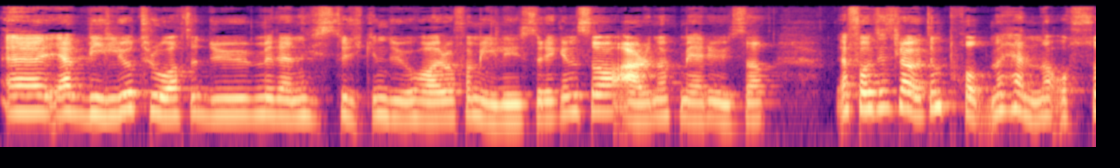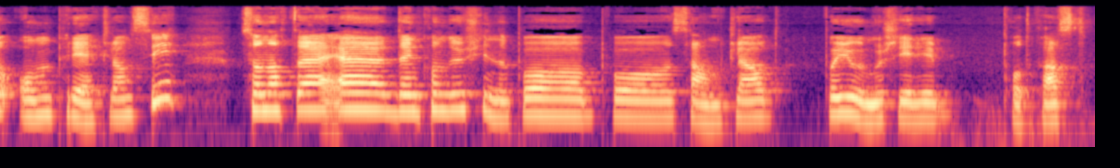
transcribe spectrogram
eh, jeg vil jo tro at du med den historikken du har, og familiehistorikken, så er du nok mer utsatt. Jeg har faktisk laget en pod med henne også om preklansi, Sånn at eh, den kan du finne på, på Soundcloud, på Jordmor podkast.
